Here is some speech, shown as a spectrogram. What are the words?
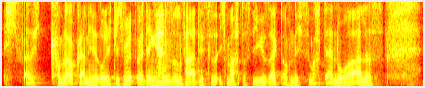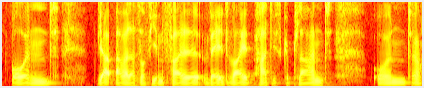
Ich, also ich komme da auch gar nicht so richtig mit mit den ganzen Partys. Ich mache das, wie gesagt, auch nicht. Das macht der Noah alles. Und ja, aber das ist auf jeden Fall weltweit Partys geplant und ja.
